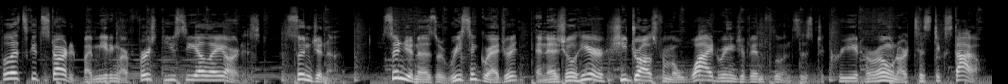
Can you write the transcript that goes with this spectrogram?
But let's get started by meeting our first UCLA artist, Sanjana. Sanjana is a recent graduate, and as you'll hear, she draws from a wide range of influences to create her own artistic style.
